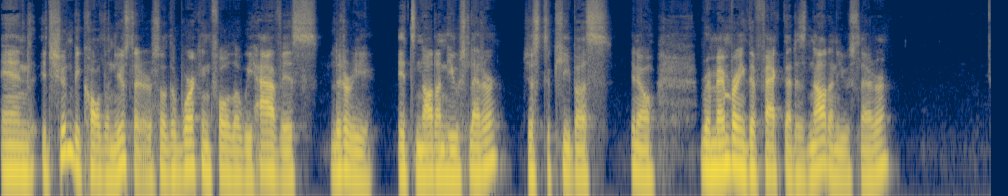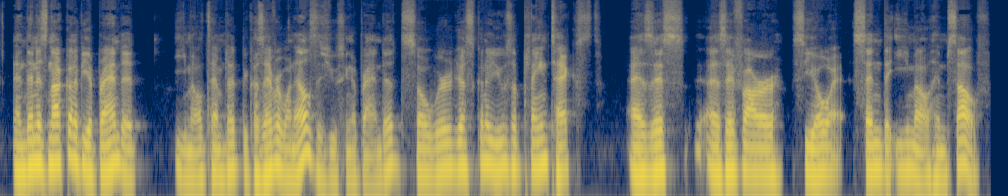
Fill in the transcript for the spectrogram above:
and it shouldn't be called a newsletter. So the working folder we have is literally it's not a newsletter just to keep us you know remembering the fact that it's not a newsletter and then it's not going to be a branded email template because everyone else is using a branded. So we're just going to use a plain text as is as if our CEO sent the email himself.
